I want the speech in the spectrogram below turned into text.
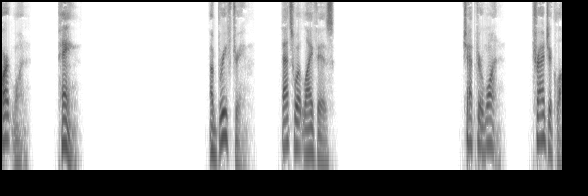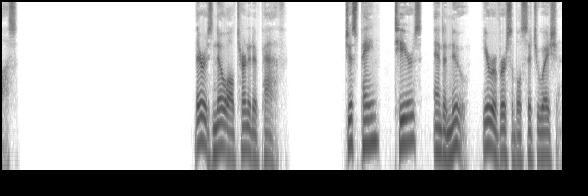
Part 1 Pain. A brief dream. That's what life is. Chapter 1 Tragic Loss. There is no alternative path. Just pain, tears, and a new, irreversible situation.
